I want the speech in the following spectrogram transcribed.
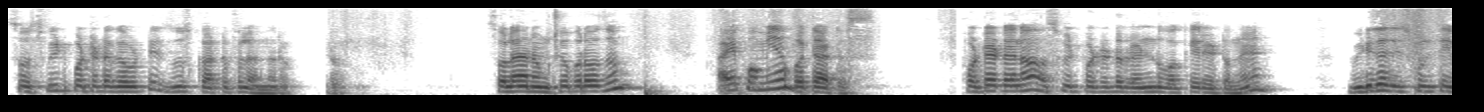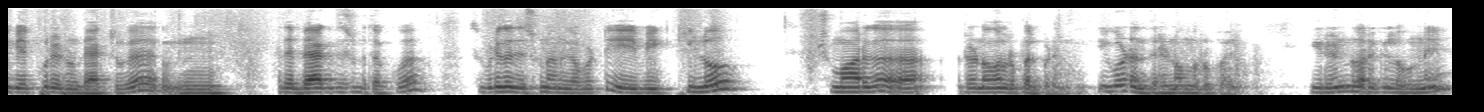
సో స్వీట్ పొటాటో కాబట్టి జూస్ కార్టోఫెల్ అన్నారు. Solanum tuberosum Ipomoea potatoes. Potato అయినా స్వీట్ పొటాటో రెండు ఒకే రేట్ ఉన్నాయి. విడిగా తీసుకుంటే ఇవి ఎక్కువ రేట్ ఉంటాయి యాక్చువల్గా అదే బ్యాగ్ తీసుకుంటే తక్కువ. సో విడిగా తీసుకున్నాను కాబట్టి ఇవి కిలో సుమారుగా రెండు వందల రూపాయలు పడింది. ఇవి కూడా అంతే రెండు వందల రూపాయలు. ఈ రెండు అరకిలో ఉన్నాయి.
